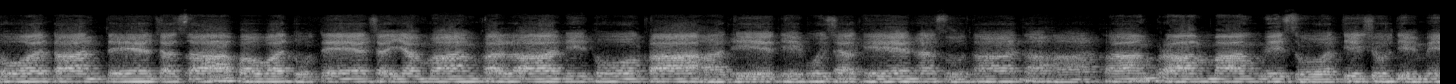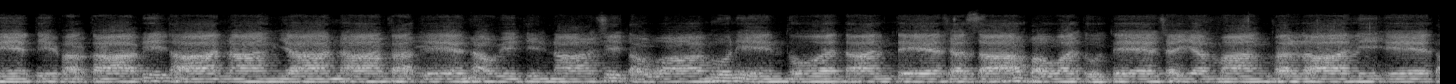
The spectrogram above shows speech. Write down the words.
ตัวตันเตชะสาภวตุเตชยมังคลานิทุคาอธิติปุชเกนะสุตาทหาทังพระมังวิสุทธิชุติเมติภกาพิธานังญาณาคเทนวิธินาชิตวามุนินตัวตันเตชะสาภวตุเตชยมังคลานิเอต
